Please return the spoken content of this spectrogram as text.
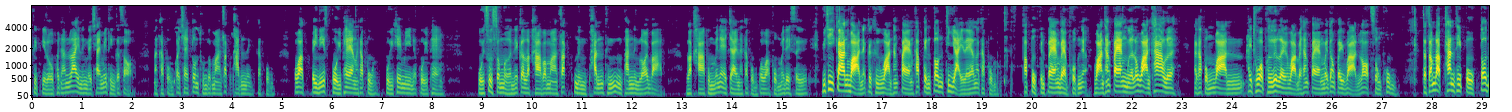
50 กิโลเพราะฉะนั้นไร่หนึ่งเนี่ยใช้ไม่ถึงกระสอบนะครับผมก็ใช้ต้นทุนประมาณสักพันหนึ่งครับผมเพราะว่าปีนี้ปุ๋ยแพงนะครับปุ๋ยปุ๋ยเคมีเนี่ยปุ๋ยแพง ปุ๋ยสูตรเสมอเนี่ยก็ราคาประมาณสัก 1,000ถึง1,100 บาท ราคาผมไม่แน่ใจนะครับผมเพราะว่าผมไม่ได้ซื้อ วิธีการหว่านเนี่ยก็คือหว่านทั้งแปลงถ้าเป็นต้นที่ใหญ่แล้วนะครับผมถ้าปลูกเป็นแปลงแบบผมเนี่ยหว่านทั้งแปลงเหมือนแล้วหว่านข้าวเลยนะครับผมหว่านให้ทั่วพื้นเลยหว่านไปทั้งแปลงไม่ต้องไปหว่านรอบทรงพุ่ม แต่สำหรับท่านที่ปลูกต้น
